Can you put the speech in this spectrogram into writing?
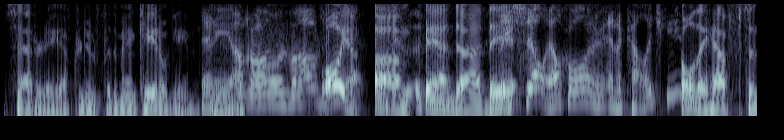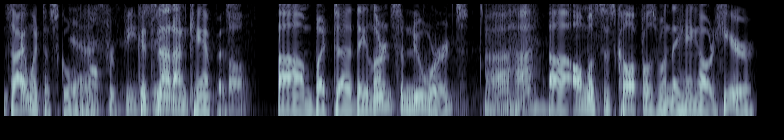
Saturday afternoon for the Mankato game. any alcohol involved? Oh yeah, um, and uh, they, They sell alcohol at a, at a college game? oh they have since I went to school there. Oh, for Pete's it's not on campus. Oh. Um, but uh, they learned some new words. Uh-huh. uh, almost as colorful as when they hang out here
